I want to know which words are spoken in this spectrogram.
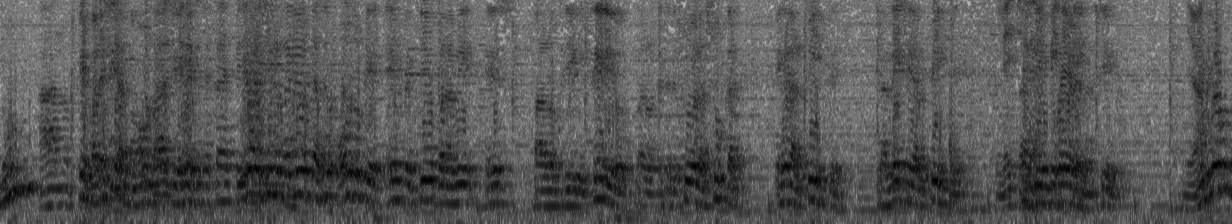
No, Ah, no. ¿Qué parecía? No, nada que Pareciera ver. que se está despidiendo. Iba a decir remedio que hacer, otro que es efectivo para mí es para los triglicéridos, para los que se les sube el azúcar, es el alpiste, la leche de alpiste. Leche de También alpiste. prueben, sí. Ya. Yo creo con,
